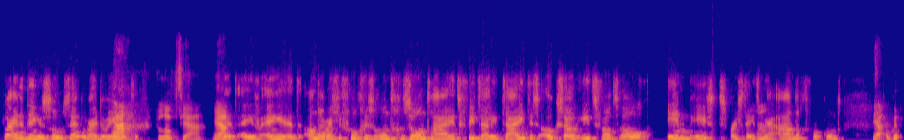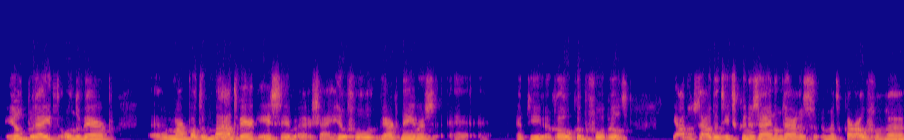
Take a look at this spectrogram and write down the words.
kleine dingen soms, hè, waardoor je Ja. het klopt, ja. ja. net even... En het andere wat je vroeg is rond gezondheid, vitaliteit is ook zoiets wat wel in is, waar steeds Hm. meer aandacht voor komt. Ja. Ook een heel breed onderwerp. Eh, maar wat ook maatwerk is, hè, als jij heel veel werknemers eh, hebt die roken bijvoorbeeld, ja, dan zou dat iets kunnen zijn om daar eens met elkaar over eh,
